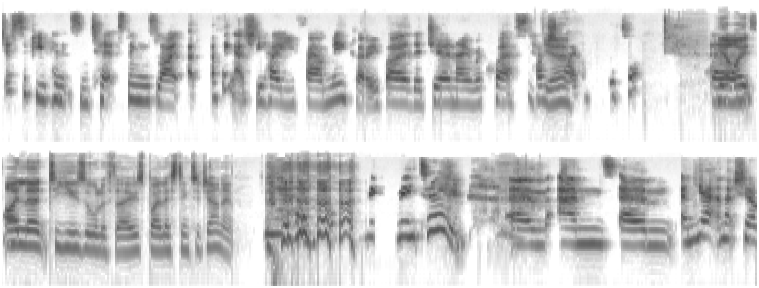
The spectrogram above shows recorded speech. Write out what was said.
just a few hints and tips. Things like, I think actually how you found me, Chloe, via the journo request hashtag yeah. Twitter. Um, yeah, I, so- I learned to use all of those by listening to Janet. yeah, me, too. Um, and um, and yeah, and actually, I,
